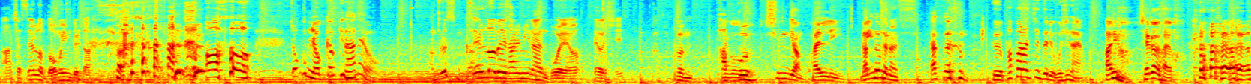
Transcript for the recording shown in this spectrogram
아 진짜 셀럽 너무 힘들다 어, 조금 역겹긴 하네요. 안 그렇습니까? 셀럽의 삶이란 뭐예요 혜원씨? 바쁨. 바쁨. 신경, 관리, 가끔- maintenance. 가끔 그 파파라치들이 오시나요? 아니요, 제가 가요.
